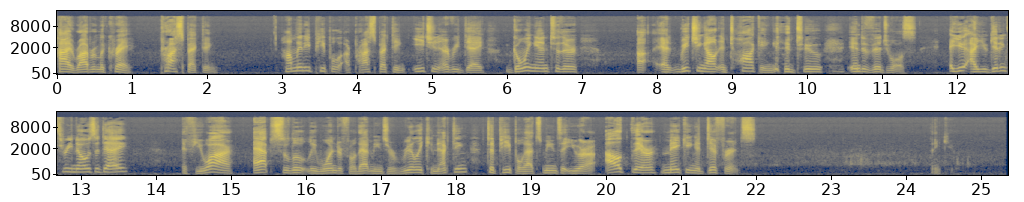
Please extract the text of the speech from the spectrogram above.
Hi, Robert McCrea, prospecting. How many people are prospecting each and every day, going into their uh, and reaching out and talking to individuals? Are you, are you getting three no's a day? If you are, absolutely wonderful. That means you're really connecting to people. That means that you are out there making a difference. Thank you.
